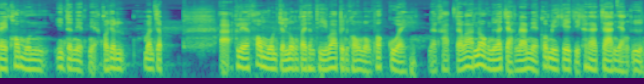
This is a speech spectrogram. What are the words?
ในข้อมูลอินเทอร์เน็ตเนี่ยเขาจะมันจะอ่าเขาเรียกข้อมูลจะลงไปทันทีว่าเป็นของหลวงพ่อกลวยนะครับ แต่ว่านอกเหนือจากนั้นเนี่ยก็มีเกจิคณาจารย์อย่างอื่น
